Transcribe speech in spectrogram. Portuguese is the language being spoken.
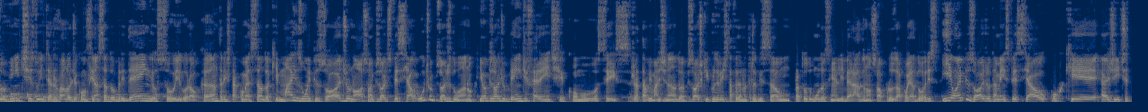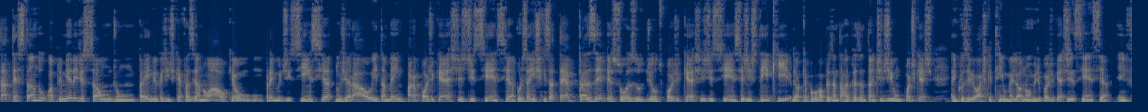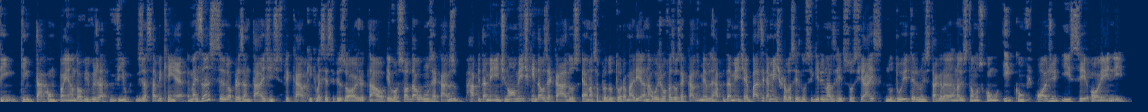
Queridos ouvintes do intervalo de confiança do Briden, eu sou Igor Alcântara, a gente está começando aqui mais um episódio nosso, um episódio especial, último episódio do ano, e um episódio bem diferente, como vocês já estavam imaginando, é um episódio que inclusive a gente está fazendo a transmissão para todo mundo, assim, é liberado não só para os apoiadores, e é um episódio também especial porque a gente está testando a primeira edição de um prêmio que a gente quer fazer anual, que é um, prêmio de ciência no geral e também para podcasts de ciência, por isso a gente quis até trazer pessoas de outros podcasts de ciência. A gente tem aqui, daqui a pouco eu vou apresentar o um representante de um podcast, inclusive eu acho que tem o melhor nome de podcast de ciência. Enfim, quem está acompanhando ao vivo já viu, já sabe quem é. Mas antes de eu apresentar e a gente explicar o que, que vai ser esse episódio e tal, eu vou só dar alguns recados rapidamente. Normalmente quem dá os recados é a nossa produtora Mariana. Hoje eu vou fazer os recados mesmo rapidamente. É basicamente para vocês nos seguirem nas redes sociais. No Twitter e no Instagram nós estamos como iconfpod,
